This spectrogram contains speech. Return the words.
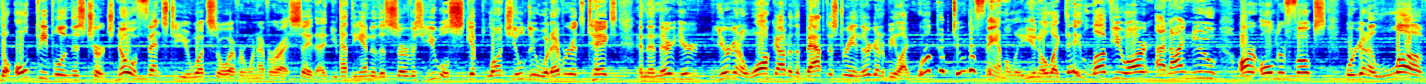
the old people in this church, no offense to you whatsoever whenever I say that. You, at the end of the service, you will skip lunch, you'll do whatever it takes, and then you're, you're going to walk out of the baptistry and they're going to be like, welcome to the family. You know, like they love you. Our, and I knew our older folks were going to love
